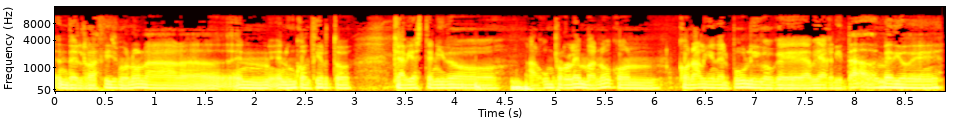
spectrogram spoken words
del racismo, ¿no? La, la- en, en un concierto que habías tenido algún problema, ¿no? Con, con alguien del público que había gritado en medio de,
